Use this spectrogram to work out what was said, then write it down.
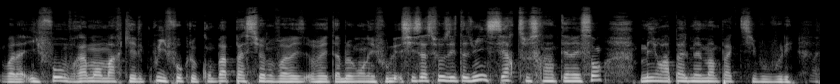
voilà, il faut vraiment marquer le coup. Il faut que le combat passionne véritablement les foules. Si ça se fait aux États-Unis, certes, ce sera intéressant, mais il y aura pas le même impact si vous voulez. Ouais.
